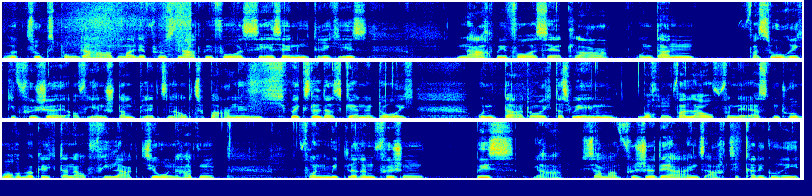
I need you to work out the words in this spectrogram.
Rückzugspunkte haben, weil der Fluss nach wie vor sehr, sehr niedrig ist, nach wie vor sehr klar. Und dann versuche ich die Fische auf ihren Stammplätzen auch zu beangeln. Ich wechsle das gerne durch. Und dadurch, dass wir im Wochenverlauf von der ersten Tourwoche wirklich dann auch viele Aktionen hatten, von mittleren Fischen bis, ja, ich sag mal, Fische der 1,80 Kategorie,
